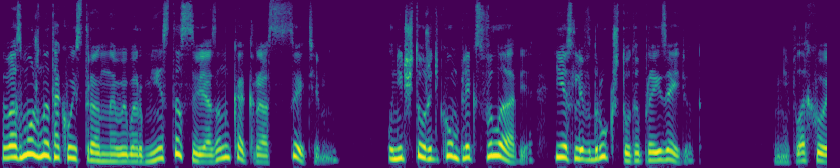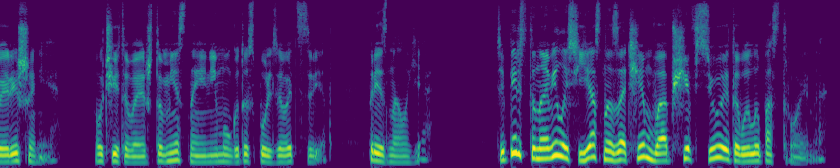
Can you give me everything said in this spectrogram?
Возможно, такой странный выбор места связан как раз с этим. Уничтожить комплекс в лаве, если вдруг что-то произойдет. «Неплохое решение, учитывая, что местные не могут использовать свет», — признал я. Теперь становилось ясно, зачем вообще все это было построено,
